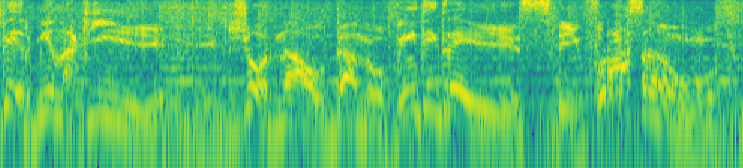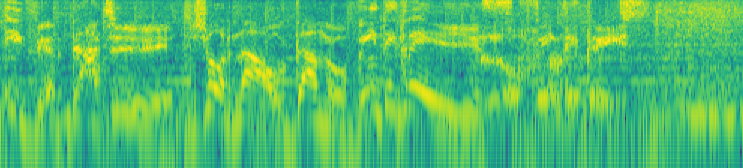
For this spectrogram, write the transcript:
Termina aqui. Jornal da 93. Informação e verdade. Jornal da 93. 93.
